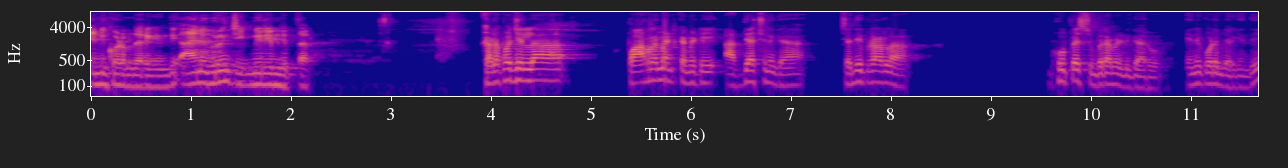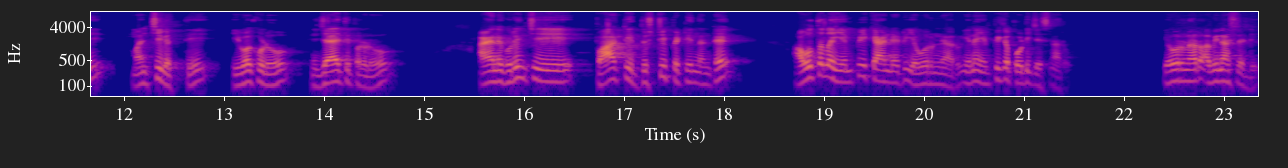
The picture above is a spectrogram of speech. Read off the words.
ఎన్నుకోవడం జరిగింది. ఆయన గురించి మీరేం చెప్తారు? కడప జిల్లా పార్లమెంట్ కమిటీ అధ్యక్షునిగా చదివిప్రాళ్ళ భూపేశ్ సుబ్బరామరెడ్డి గారు ఎన్నుకోవడం జరిగింది. మంచి వ్యక్తి యువకుడు నిజాయితీపరుడు. ఆయన గురించి పార్టీ దృష్టి పెట్టిందంటే అవతల ఎంపీ క్యాండిడేట్ ఎవరున్నారు? ఈయన ఎంపీగా పోటీ చేసినారు. ఎవరున్నారు? అవినాష్ రెడ్డి.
